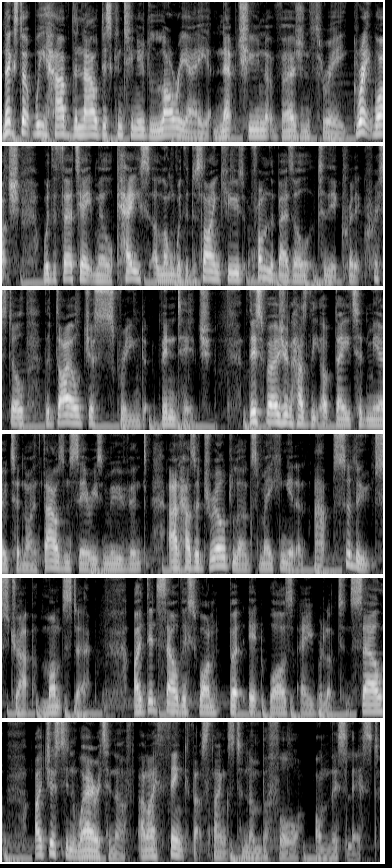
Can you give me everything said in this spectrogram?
Next up we have the now discontinued Lorier Neptune version 3. Great watch with the 38mm case along with the design cues from the bezel to the acrylic crystal, the dial just screamed vintage. This version has the updated Miyota 9000 series movement and has a drilled lugs making it an absolute strap monster. I did sell this one but it was a reluctant sell, I just didn't wear it enough and I think that's thanks to number 4 on this list.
